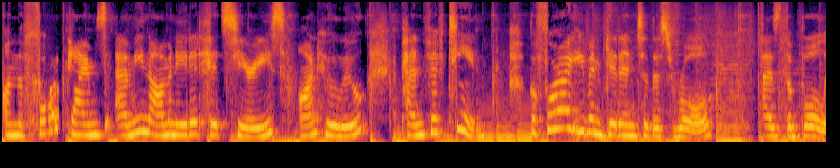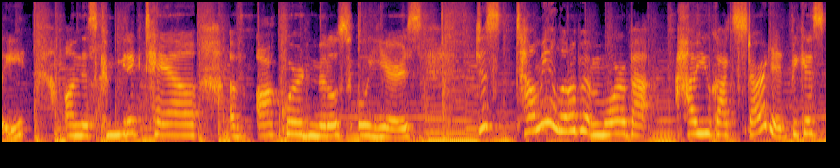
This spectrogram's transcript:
on the four times Emmy nominated hit series on Hulu, Pen 15. Before I even get into this role as the bully on this comedic tale of awkward middle school years, just tell me a little bit more about how you got started because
